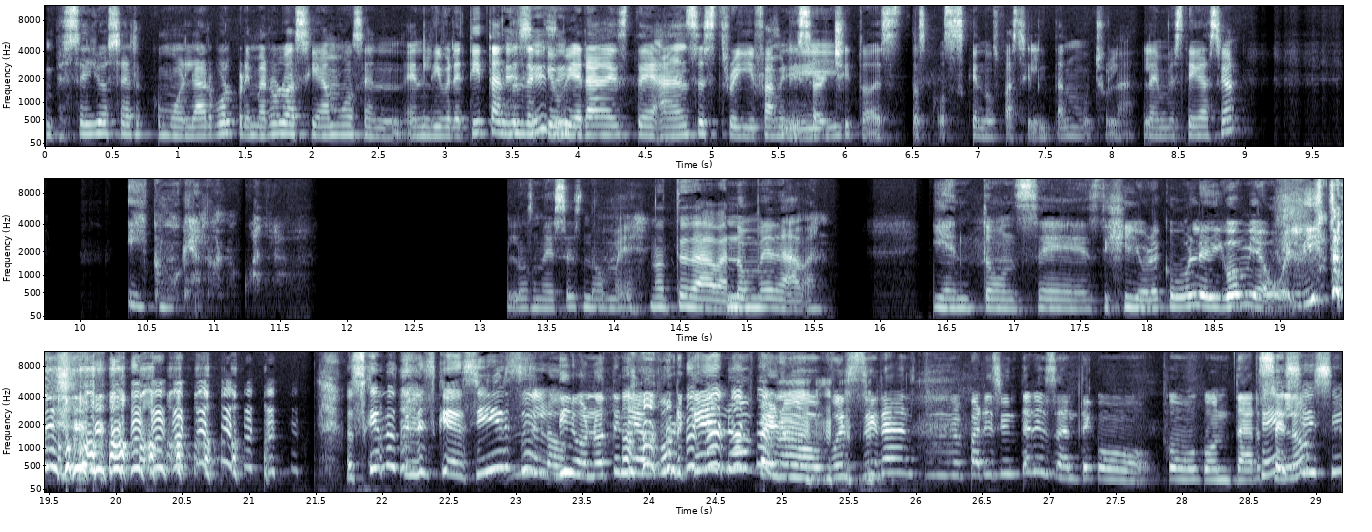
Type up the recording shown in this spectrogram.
empecé yo a hacer como el árbol, primero lo hacíamos en, en libretita antes Sí, de sí, que sí. hubiera este Ancestry, Family. Search y todas estas cosas que nos facilitan mucho la, la investigación. Y como que algo no cuadraba. Los meses no me, No te daban. no me daban. Y entonces dije, ¿y ahora cómo le digo a mi abuelito? Es que no tienes que decírselo. Digo, no tenía por qué, ¿no? Pero pues era, me pareció interesante como, como contárselo. sí, sí.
